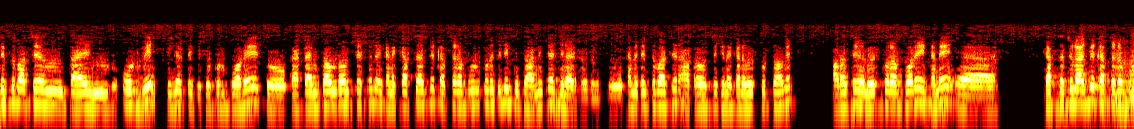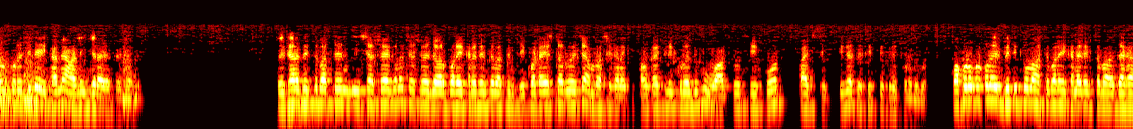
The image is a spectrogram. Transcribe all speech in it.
দেখতে পাচ্ছেন টাইম উঠবে, ঠিক আছে? কিছুক্ষণ পরে, তো টাইম কাউন্টডাউন শেষ হলে এখানে ক্যাপচা আসবে ক্যাপচাটা পূরণ করে দিলে কিন্তু আর্নিংটা জেনারেট হয়ে যাবে তো এখানে দেখতে পাচ্ছেন, আঠারো সেকেন্ড এখানে ওয়েট করতে হবে। আঠারো সেকেন্ড ওয়েট করার পরে এখানে ক্যাপচা চলে আসবে ক্যাপচাটা পূরণ করে দিলে এখানে আর্নিং জেনারেট হয়ে যাবে। তো এখানে দেখতে পাচ্ছেন শেষ হয়ে গেল, শেষ হয়ে যাওয়ার পরে এখানে দেখতে পাচ্ছেন যে কটা স্টার রয়েছে, আমরা সেখানে সংখ্যায় ক্লিক করে দেবো one two three four five six ঠিক আছে? সিক্সে ক্লিক করে দেবো। কখনো কখনো এর ব্যতিক্রম আসতে পারে, এখানে দেখতে দেখা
